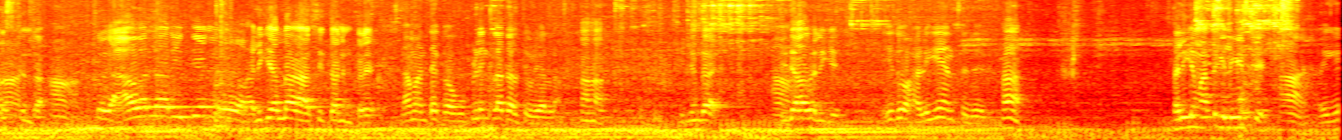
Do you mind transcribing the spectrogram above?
ವರ್ಷದಿಂದ ಹಾ. ಸೊ ಯಾವೆಲ್ಲ ರೀತಿಯ ನೀವು ಹಲಿಗೆ ಎಲ್ಲ ಸಿಗ್ತಾವೆ ನಿಮ್ಮ ಕಡೆ? ನಮ್ಮಂತೆ ಅಂತ ತರ್ತೀವಿ ಎಲ್ಲ. ಹಾಂ ಹಾಂ. ಇಲ್ಲಿಂದ ಹಾ. ಇದು ಯಾವ್ದು ಹಲಿಗೆ? ಇದು ಹಳಿಗೆ ಅಂತಿದೆ. ಹಾಂ. ಹಲಿಗೆ ಮಾತ್ರ ಇಲ್ಲಿಗೆ ಇರ್ತಿ ಹಾ ಹಳಿಗೆ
